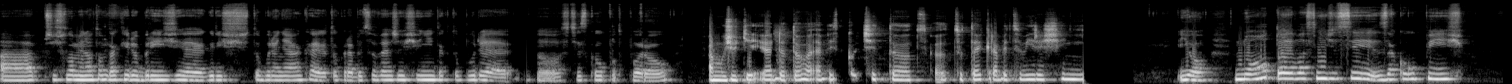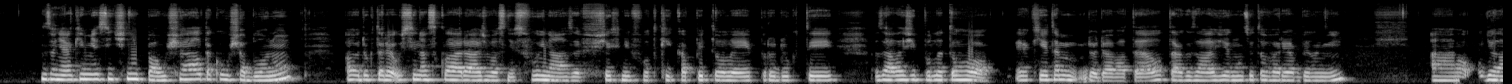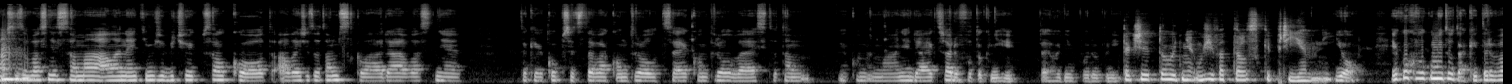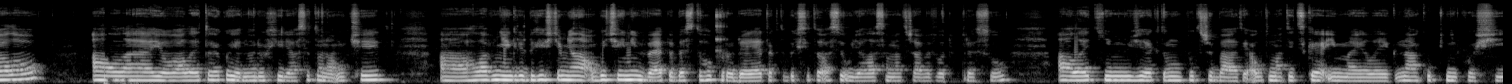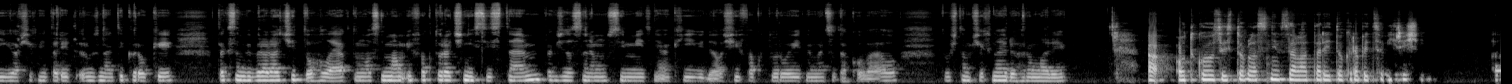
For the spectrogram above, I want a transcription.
A přišlo mi na tom taky dobrý, že když to bude nějaké to krabicové řešení, tak to bude s českou podporou. A můžu ti do toho vyskočit, to, co to je krabicové řešení? Jo, no to je vlastně, že si zakoupíš za nějaký měsíční paušál takovou šablonu, do které už si naskládáš vlastně svůj název, všechny fotky, kapitoly, produkty. Záleží podle toho, jaký je ten dodavatel, tak záleží, jak moc je to variabilní a uh-huh. si to mhm. vlastně sama, ale ne tím, že by člověk psal kód, ale že to tam skládá vlastně tak jako představa Ctrl-C, Ctrl-V, si to tam jako normálně dá, jak třeba do fotoknihy. To je hodně podobný. Takže je to hodně uživatelsky příjemný. Jo. Jako chvilku mi to taky trvalo, ale jo, ale je to jako jednoduchý, dá se to naučit. A hlavně, kdybych ještě měla obyčejný web bez toho prodeje, tak to bych si to asi udělala sama třeba ve WordPressu ale tím, že k tomu potřeba ty automatické e-maily, nákupní košík a všechny tady různé ty kroky, tak jsem vybrala radši tohle. Já k tomu vlastně mám i fakturační systém, takže zase nemusím mít nějaký další fakturoid nebo něco takového. To už tam všechno je dohromady. A od koho jsi to vlastně vzala tady to krabicové řešení?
